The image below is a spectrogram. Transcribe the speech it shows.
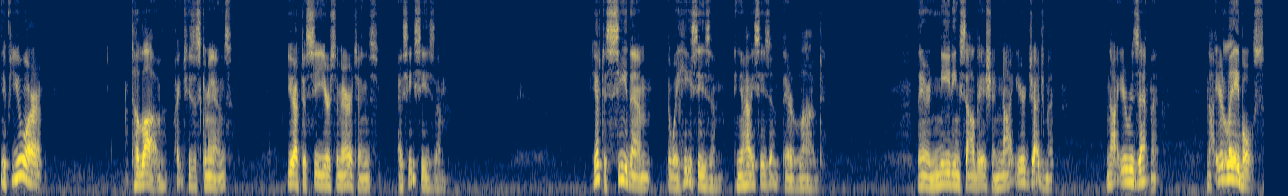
If you are to love, like Jesus commands, you have to see your Samaritans as he sees them. You have to see them the way he sees them. And you know how he sees them? They're loved. They are needing salvation, not your judgment, not your resentment, not your labels.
